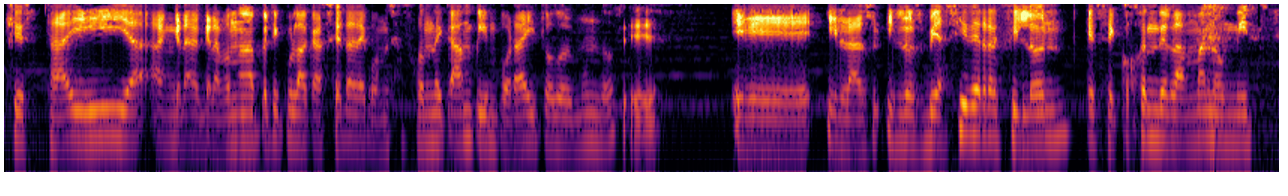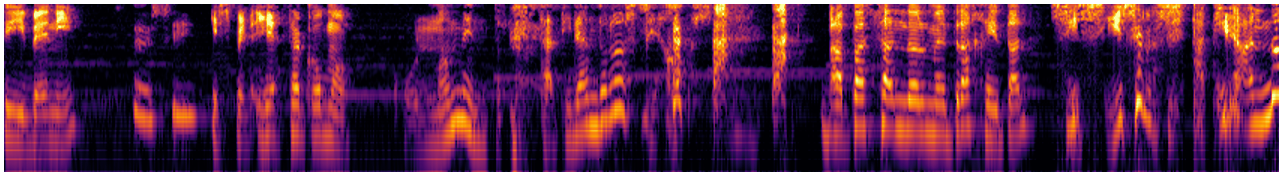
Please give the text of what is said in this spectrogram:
que está ahí grabando una película casera de cuando se fueron de camping por ahí todo el mundo. Sí. Eh, y, las, y los ve así de refilón, que se cogen de la mano Mitzi y Benny, Sí. y espera, ya está como, un momento, ¿le está tirando los tejos? Va pasando el metraje y tal. Sí, sí, se los está tirando.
